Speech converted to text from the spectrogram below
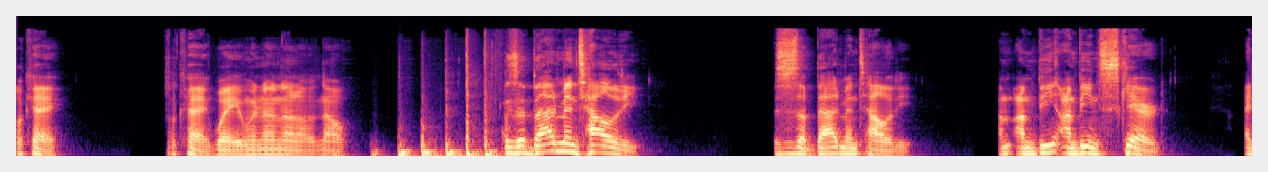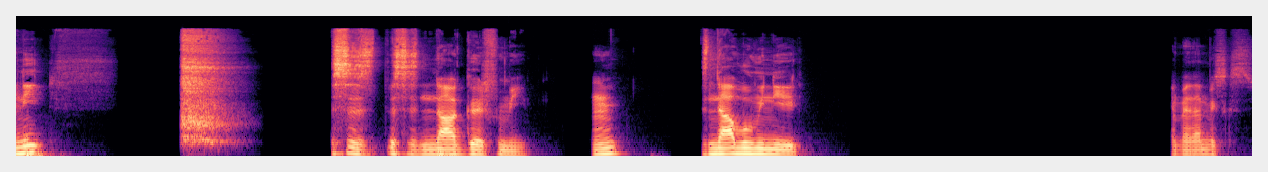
Okay. Okay, wait, no, no, no, no. It's a bad mentality. This is a bad mentality. I'm, I'm being, I'm being scared. I need. This is, this is not good for me. Hmm? It's not what we need. Hey man, that makes.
